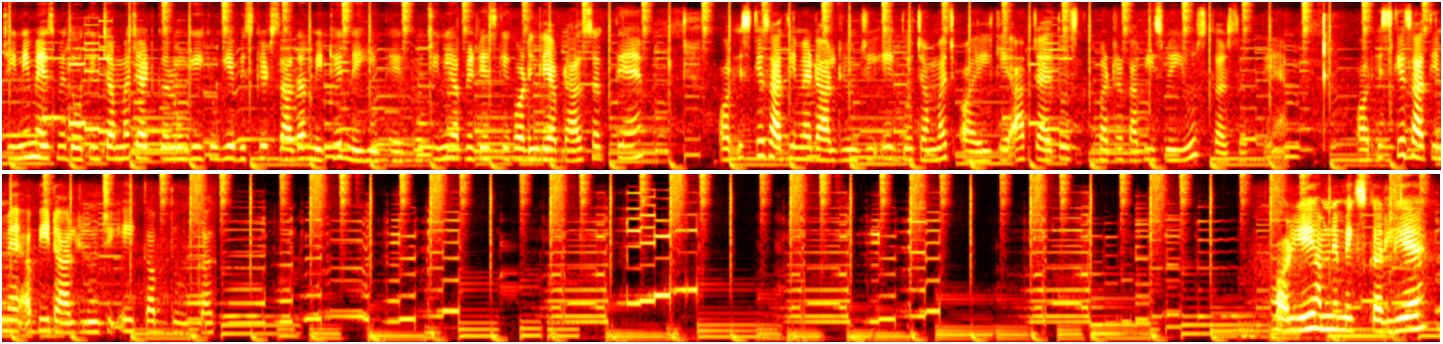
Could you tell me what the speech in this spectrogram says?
चीनी मैं इसमें दो तीन चम्मच ऐड करूँगी क्योंकि ये बिस्किट ज़्यादा मीठे नहीं थे। तो चीनी अपने टेस्ट के अकॉर्डिंगली आप डाल सकते हैं। और इसके साथ ही मैं डाल रही हूँ जी एक दो चम्मच ऑयल के। आप चाहे तो इस बटर का भी इसमें यूज़ कर सकते हैं। और इसके साथ ही मैं अभी डाल रही हूँ जी एक कप दूध का। और ये हमने मिक्स कर लिया है।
